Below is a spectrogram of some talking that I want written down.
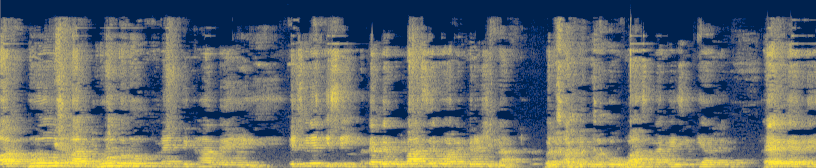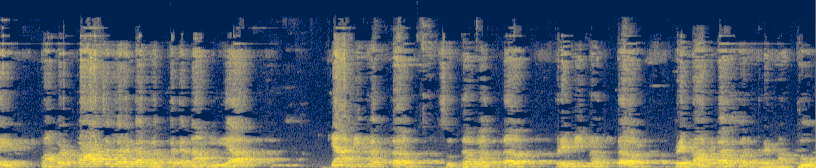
अद्भुत अद्भुत रूप में दिखाते हैं। इसलिए इसी कहते उपास्य कौन कृष्ण। बोले, अभी उनको उपासना कैसे किया जाए फिर कहते हैं, वहाँ पर पाँच तरह का भक्त का नाम लिया। ज्ञानी भक्त, शुद्ध भक्त, प्रेमी भक्त प्रेमापर और प्रेमातुर।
